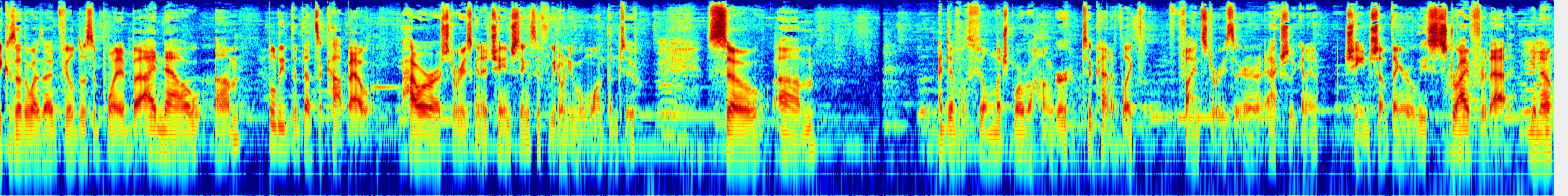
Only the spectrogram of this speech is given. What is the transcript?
because otherwise I'd feel disappointed. But I now um, believe that that's a cop out. How are our stories going to change things if we don't even want them to? So um, I definitely feel much more of a hunger to kind of like find stories that are actually going to change something, or at least strive for that. You know,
